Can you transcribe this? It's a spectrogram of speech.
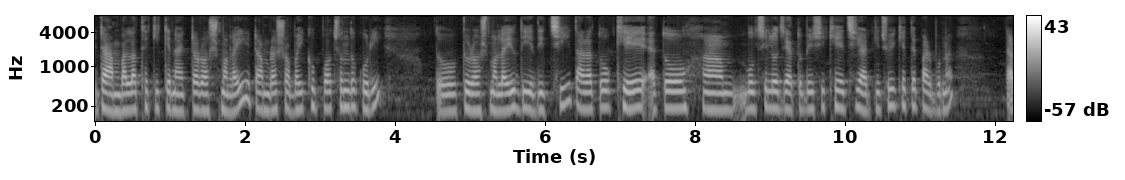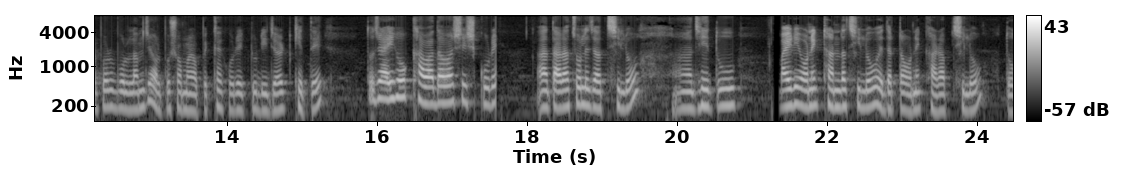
এটা আম্বালা থেকে কেনা একটা রসমালাই, এটা আমরা সবাই খুব পছন্দ করি। তো একটু রসমালাইও দিয়ে দিচ্ছি। তারা তো খেয়ে এত বলছিল যে এত বেশি খেয়েছি, আর কিছুই খেতে পারব না। তারপর বললাম যে অল্প সময় অপেক্ষা করে একটু ডিজার্ট খেতে। তো যাই হোক খাওয়া দাওয়া শেষ করে তারা চলে যাচ্ছিল। যেহেতু বাইরে অনেক ঠান্ডা ছিল ওয়েদারটা অনেক খারাপ ছিল, তো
